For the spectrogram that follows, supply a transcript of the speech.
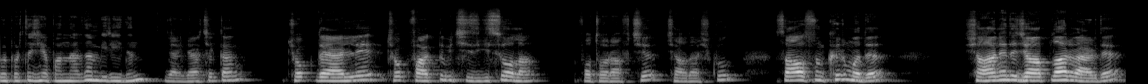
röportajı yapanlardan biriydin. Ya gerçekten çok değerli, çok farklı bir çizgisi olan fotoğrafçı Çağdaş Kul. Sağ olsun kırmadı. Şahane de cevaplar verdi.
